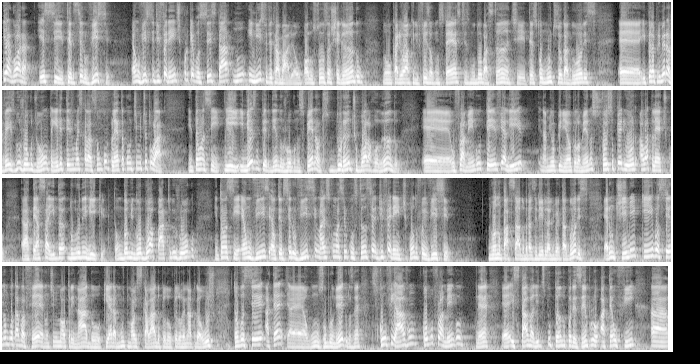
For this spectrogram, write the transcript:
e agora esse terceiro vice é um vice diferente porque você está no início de trabalho. É o Paulo Souza chegando, no Carioca ele fez alguns testes, mudou bastante, testou muitos jogadores. É, e pela primeira vez no jogo de ontem ele teve uma escalação completa com o time titular. Então, assim, e, e mesmo perdendo o jogo nos pênaltis, durante o bola rolando, é, o Flamengo teve ali, na minha opinião pelo menos, foi superior ao Atlético, até a saída do Bruno Henrique. Então, dominou boa parte do jogo. Então, assim, é um vice, é o terceiro vice, mas com uma circunstância diferente. Quando foi vice no ano passado, o brasileiro da Libertadores, era um time que você não botava fé, era um time mal treinado, que era muito mal escalado pelo, pelo Renato Gaúcho. Então você, até é, alguns rubro-negros, né, desconfiavam como o Flamengo né, é, estava ali disputando, por exemplo, até o fim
